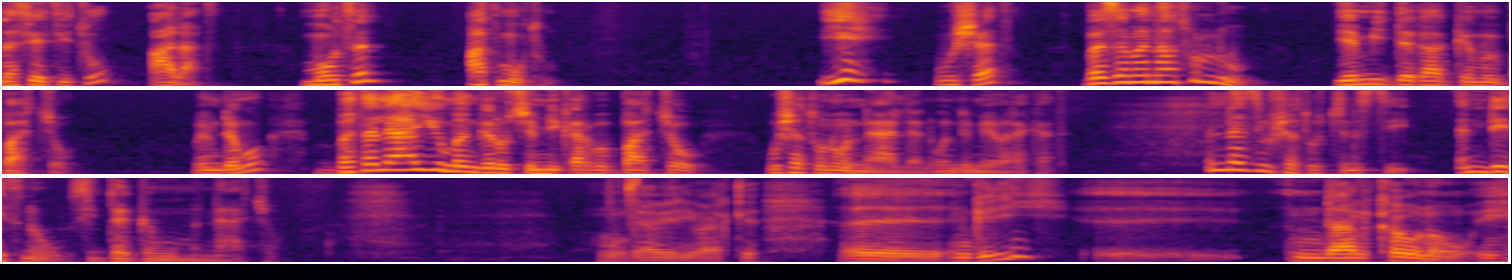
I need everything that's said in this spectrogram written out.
ለሴቲቱ አላት ሞትን አትሞቱም። ይህ ውሸት በዘመናት ሁሉ የሚደጋገምባቸው ወይም ደግሞ በተለያዩ መንገዶች የሚቀርብባቸው ውሸት ሆኖ እናያለን። ወንድሜ በረከት እነዚህ ውሸቶችን እስቲ እንዴት ነው ሲደገሙ የምናያቸው? እግዚአብሔር ይባርክ። እንግዲህ እንዳልከው ነው። ይሄ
